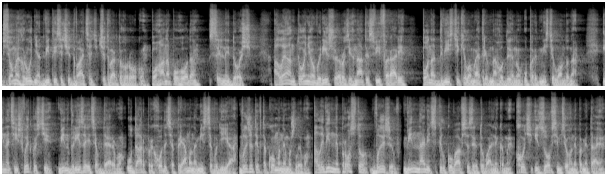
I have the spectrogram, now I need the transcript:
7 грудня 2024 року. Погана погода, сильний дощ. Але Антоніо вирішує розігнати свій Феррарі понад 200 кілометрів на годину у передмісті Лондона. І на цій швидкості він врізається в дерево. Удар приходиться прямо на місце водія. Вижити в такому неможливо. Але він не просто вижив, він навіть спілкувався з рятувальниками, хоч і зовсім цього не пам'ятає.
